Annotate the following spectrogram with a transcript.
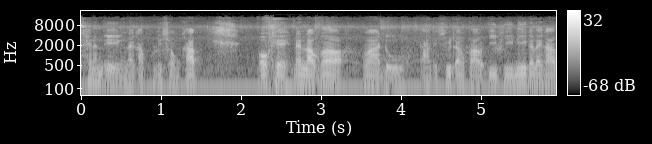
แค่นั้นเองนะครับ คุณผู้ชมครับ โอเค นั้นเราก็ มาดูตามติดชีวิตอังเปา EP นี้กันเลยครับ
